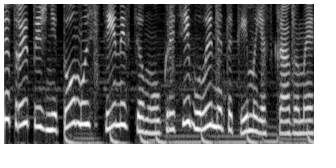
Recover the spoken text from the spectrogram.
Ще три тижні тому стіни в цьому укритті були не такими яскравими.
